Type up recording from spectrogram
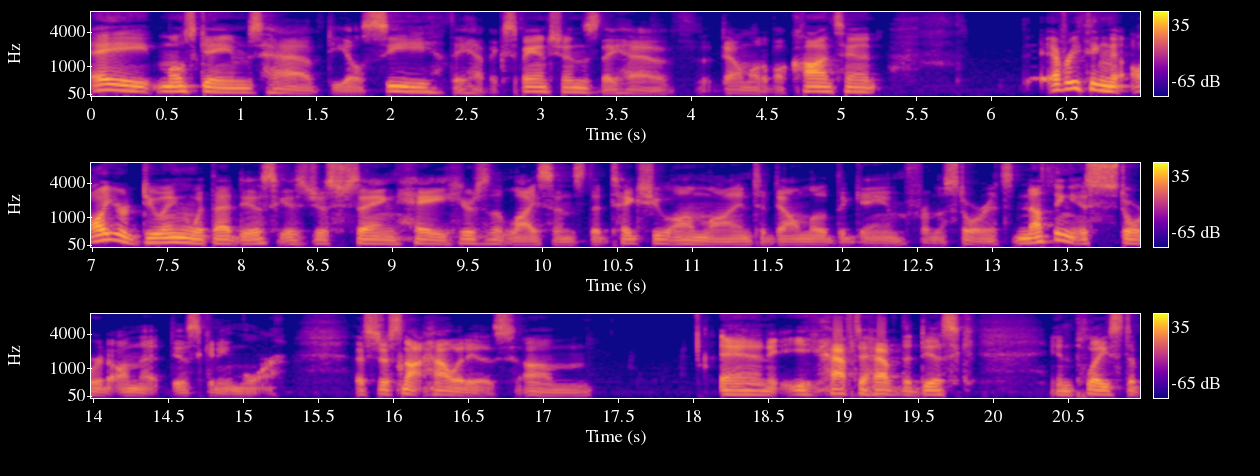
a most games have DLC, they have expansions, they have downloadable content everything that all you're doing with that disc is just saying, "Hey, here's the license that takes you online to download the game from the store." It's nothing is stored on that disc anymore. That's just not how it is. Um, and you have to have the disc in place to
